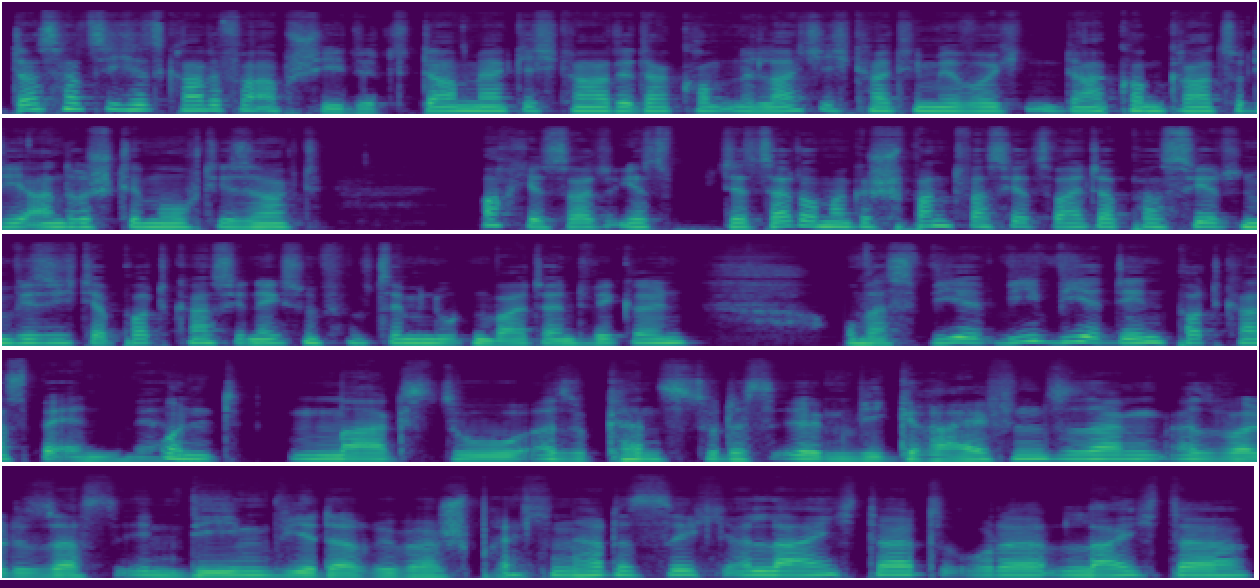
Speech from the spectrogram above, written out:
das hat sich jetzt gerade verabschiedet. Da merke ich gerade, da kommt eine Leichtigkeit in mir, wo ich, da kommt gerade so die andere Stimme hoch, die sagt, ach, jetzt seid, jetzt, jetzt seid doch mal gespannt, was jetzt weiter passiert und wie sich der Podcast die nächsten 15 Minuten weiterentwickeln und was wir, wie wir den Podcast beenden werden. Und magst du, also kannst du das irgendwie greifen, zu sagen, also weil du sagst, indem wir darüber sprechen, hat es sich erleichtert oder leichter,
